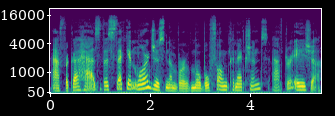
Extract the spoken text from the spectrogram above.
Africa has the second largest number of mobile phone connections after Asia.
